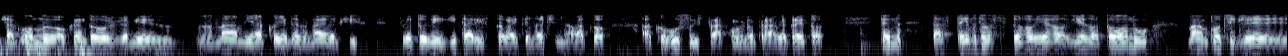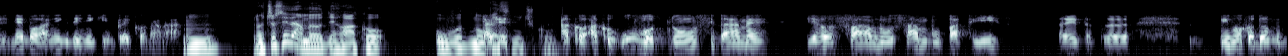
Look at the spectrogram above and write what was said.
Však on okrem toho, že je známy ako jeden z najlepších svetových gitaristov, aj keď začínal ako, ako huslista, možno práve preto. Ten, tá stevnosť toho jeho, jeho tónu mám pocit, že nebola nikdy nikým prekonaná. Mm. No čo si dáme od neho ako úvodnú Takže, pesničku? Ako, ako úvodnú si dáme jeho slávnu sambu Patí, Mimochodom,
